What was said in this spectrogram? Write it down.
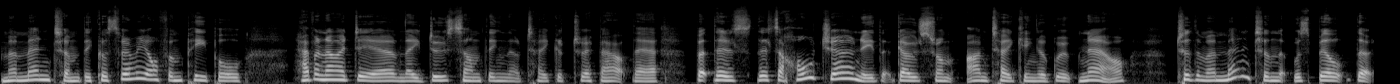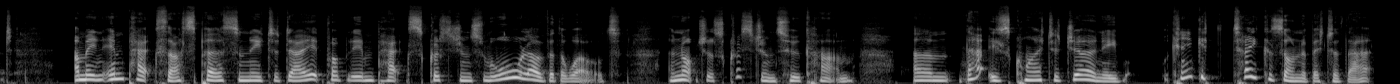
momentum? Because very often people have an idea and they do something, they'll take a trip out there, but there's there's a whole journey that goes from I'm taking a group now to the momentum that was built that I mean impacts us personally today. It probably impacts Christians from all over the world, and not just Christians who come. Um, that is quite a journey. Can you get, take us on a bit of that?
